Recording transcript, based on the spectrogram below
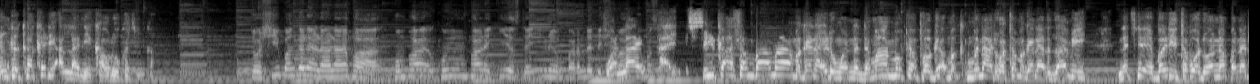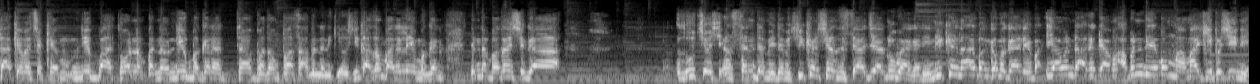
In ka ka karya Allah ne kawo lokacin ka to shi ɓangaren rana fa kun kun fara kiyasta irin barnar da shi wallahi shi ka san ba ma magana irin wannan da ma muka muna da wata magana da za mu na ce ya bari saboda wannan barnar da aka yi mace kai ni ba ta wannan barnar ni magana ta ba zan fasa abin da nake shi ka san ba lallai magana tunda ba zan shiga zuciyar shi in san da me da shi kan shi yanzu sai ya je ya duba gani. Ni kai na ban gama gane ba. Iya wanda aka gaya abin da ya ban mamaki fa shine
